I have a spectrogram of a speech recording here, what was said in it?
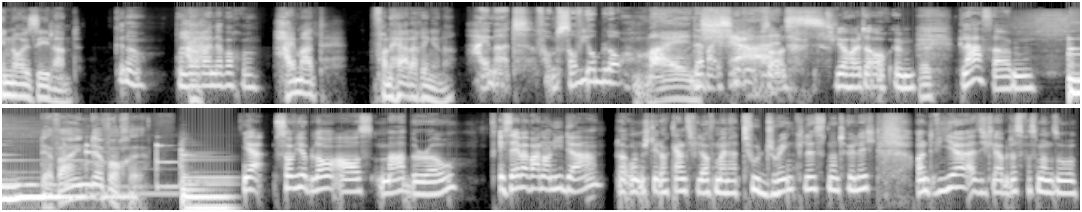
in Neuseeland. Genau. Unser Wein der Woche. Heimat von Herr der Ringe, ne? Heimat vom Sauvignon Blanc. Mein Der weiße Rebsorte, die wir heute auch im Glas haben. Der Wein der Woche. Ja, Sauvignon Blanc aus Marlborough. Ich selber war noch nie da. Da unten steht auch ganz viel auf meiner To-Drink-List natürlich. Und wir, also ich glaube, das, was man so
